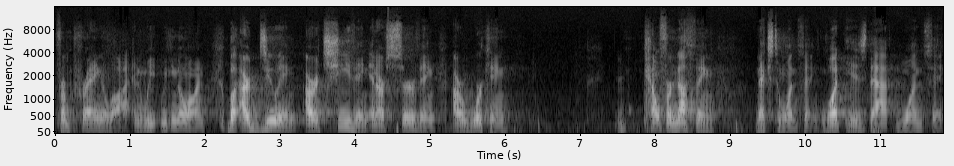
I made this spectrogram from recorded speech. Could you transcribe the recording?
from praying a lot, and we, we can go on. But our doing, our achieving, and our serving, our working count for nothing next to one thing. What is that one thing?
